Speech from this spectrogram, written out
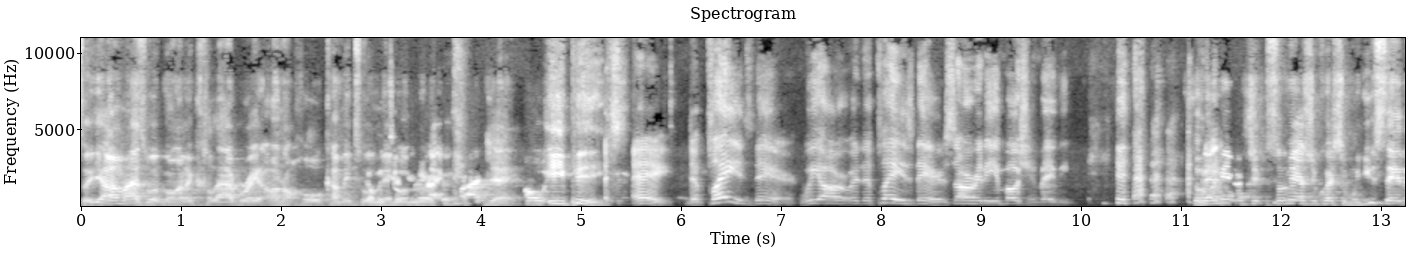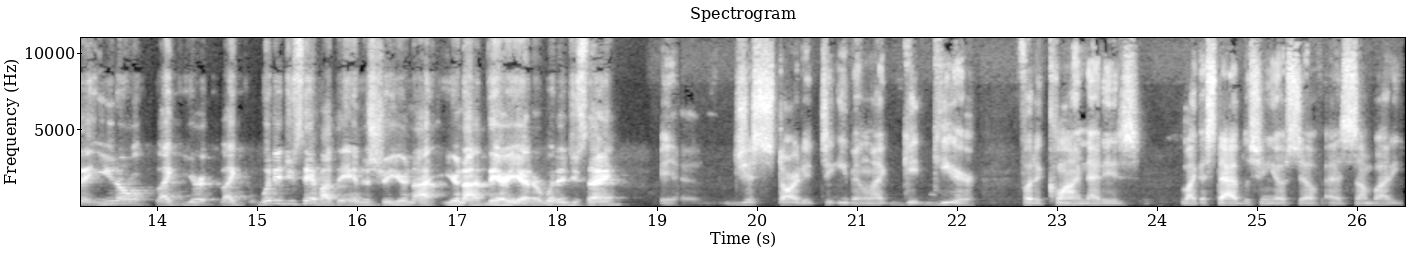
So y'all might as well go on and collaborate on a whole coming to coming America, to America. project. OEP. Hey, the play is there. We are the play is there. It's already in motion, baby. so let me ask you, so let me ask you a question. When you say that you don't like you're like what did you say about the industry? You're not you're not there yet, or what did you say? Yeah, just started to even like get gear for the climb that is like establishing yourself as somebody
